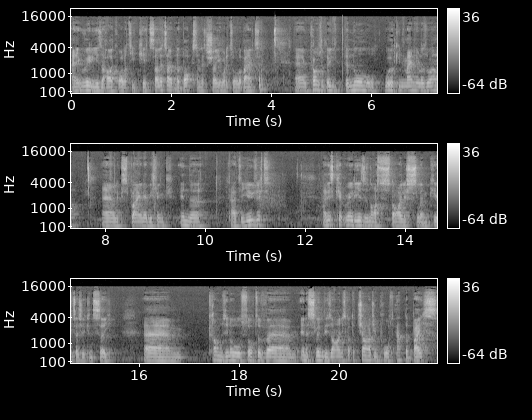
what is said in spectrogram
and it really is a high quality kit. So let's open the box and let's show you what it's all about. Um, comes with the, the normal working manual as well and I'll explain everything in the how to use it. Now this kit really is a nice stylish slim kit as you can see. Um, comes in all sort of um, in a slim design. It's got the charging port at the base.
